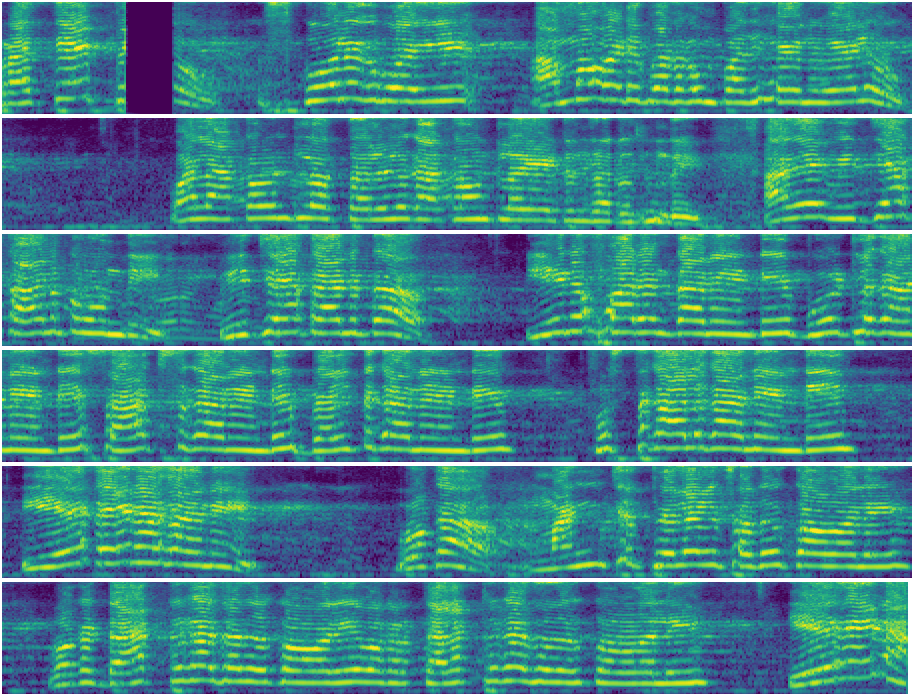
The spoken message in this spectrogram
ప్రతి పిల్లలు స్కూల్కి పోయి అమ్మఒడి పథకం పదిహేను వేలు వాళ్ళ అకౌంట్లో తల్లులకు అకౌంట్లో వేయటం జరుగుతుంది. అదే విద్యా కానుక ఉంది. విద్యా కానుక యూనిఫారం కానివ్వండి బూట్లు కానివ్వండి సాక్స్ కానివ్వండి బెల్ట్ కానివ్వండి పుస్తకాలు కానివ్వండి ఏదైనా కానీ ఒక మంచి పిల్లలు చదువుకోవాలి ఒక డాక్టర్గా చదువుకోవాలి ఒక కలెక్టర్గా చదువుకోవాలి ఏదైనా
